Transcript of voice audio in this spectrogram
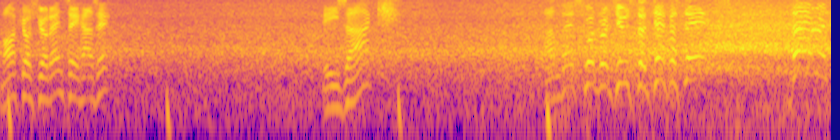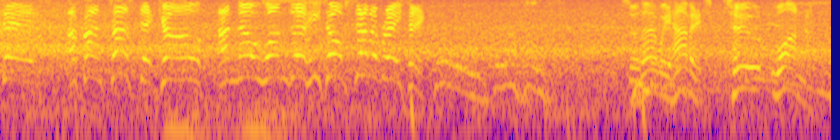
Marcos Llorente has it. Isak. And this would reduce the deficit. There it is! A fantastic goal, and no wonder he's off celebrating. So there we have it, 2-1.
